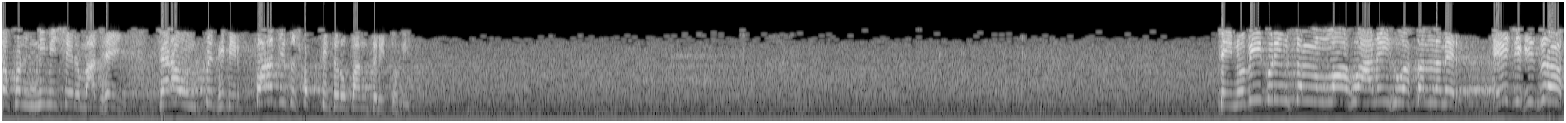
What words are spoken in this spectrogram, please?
তখন নিমিষের মাঝেই ফেরাউন পৃথিবীর পরাজিত শক্তিতে রূপান্তরিত হইত। নবী করিম ওয়াসাল্লামের এই যে হিজরত,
